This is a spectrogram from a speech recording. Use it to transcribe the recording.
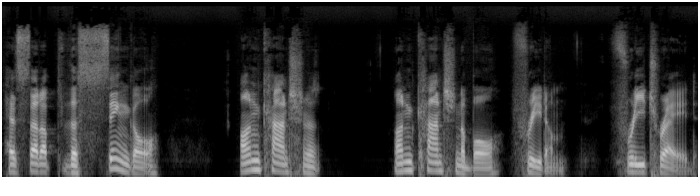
has set up the single, unconscious, unconscionable freedom, free trade.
